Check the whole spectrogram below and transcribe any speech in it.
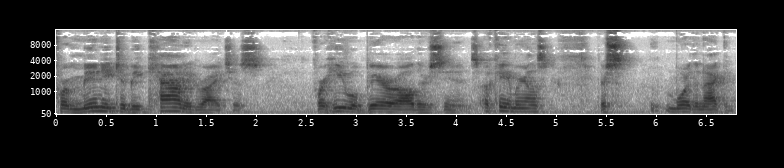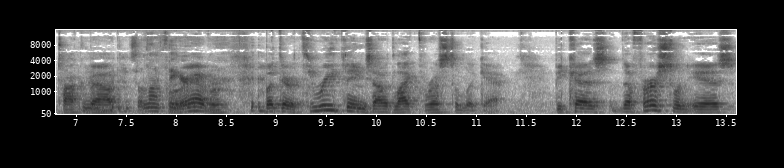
for many to be counted righteous, for he will bear all their sins. Okay, Mary Alice, there's more than I could talk mm-hmm. about It's a lot forever, but there are three things I would like for us to look at. Because the first one is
